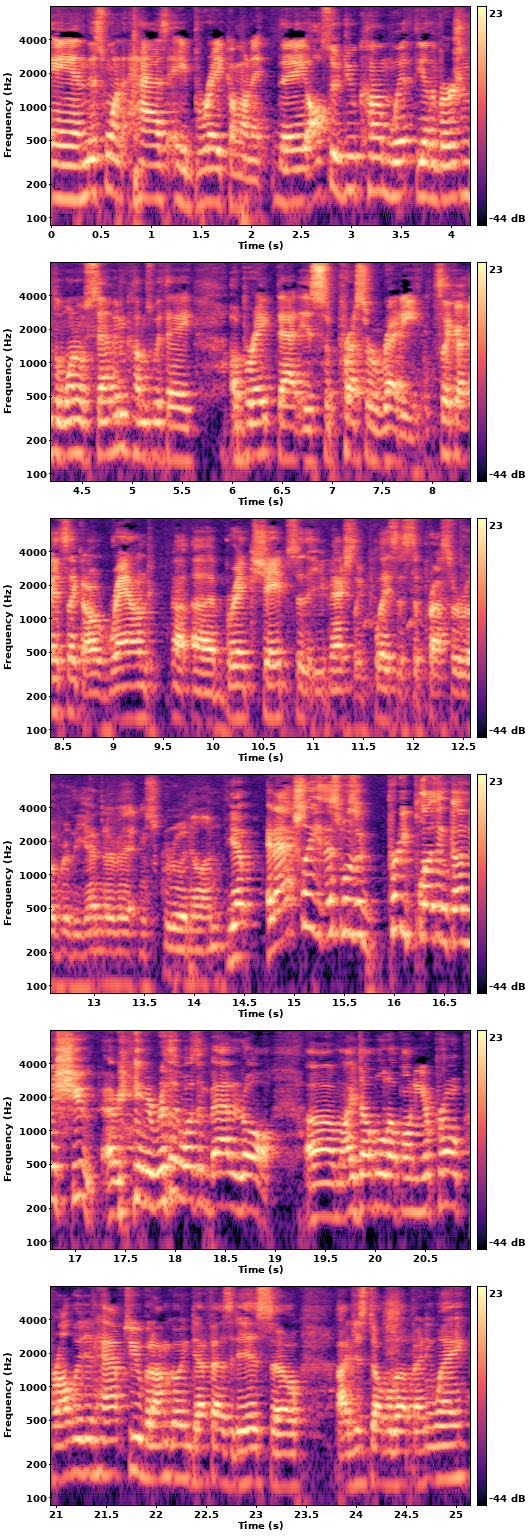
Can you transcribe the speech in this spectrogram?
and this one has a brake on it. They also do come with the other versions. The 107 comes with a a brake that is suppressor ready. It's like a it's like a round uh, uh, brake shape so that you can actually place a suppressor over the end of it and screw it on. Yep, and actually this was a pretty pleasant gun to shoot. I mean, it really wasn't bad at all. Um, I doubled up on Ear Pro, probably didn't have to, but I'm going deaf as it is, so I just doubled up anyway.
